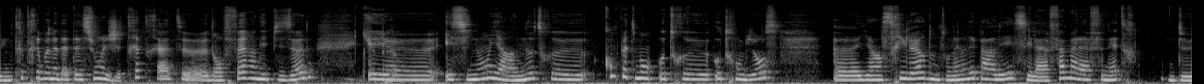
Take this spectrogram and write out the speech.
une très très bonne adaptation et j'ai très très hâte euh, d'en faire un épisode. Et, euh, et, sinon, il y a un autre, complètement autre, autre ambiance. Euh, il y a un thriller dont on aimerait parler, c'est La femme à la fenêtre de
